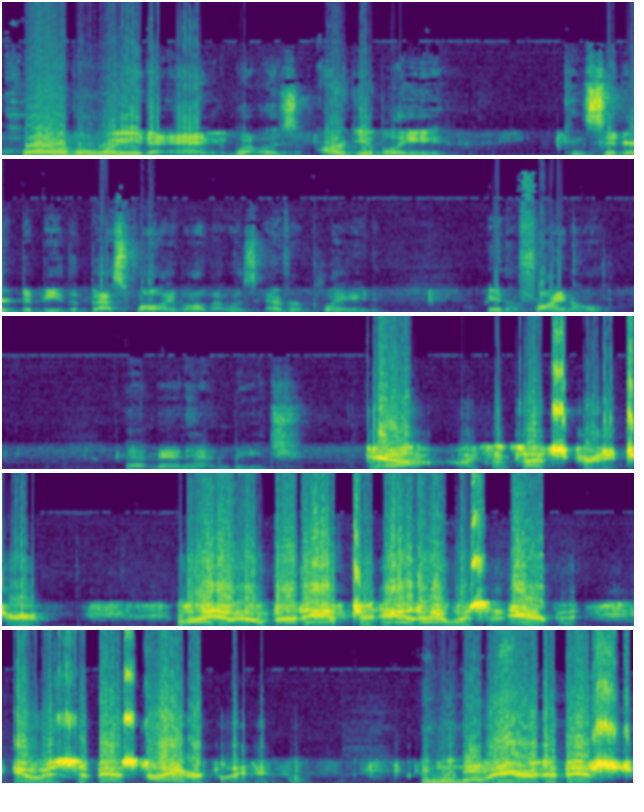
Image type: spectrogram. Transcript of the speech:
horrible way to end what was arguably considered to be the best volleyball that was ever played in a final at Manhattan Beach. Yeah, I think that's pretty true. Well, I don't know about after that. I wasn't there, but it was the best I ever played in. And when that Well, they were the best.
